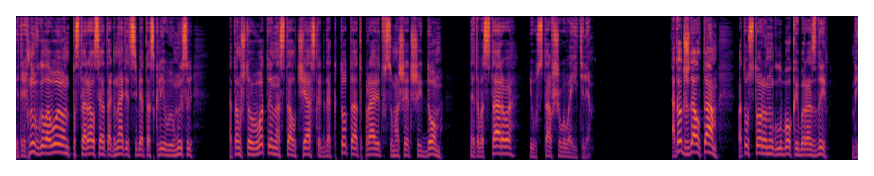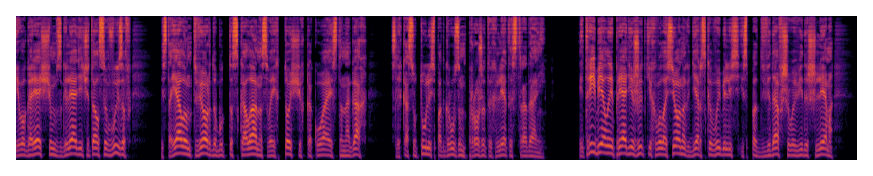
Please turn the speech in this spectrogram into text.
И, тряхнув головой, он постарался отогнать от себя тоскливую мысль, о том, что вот и настал час, когда кто-то отправит в сумасшедший дом этого старого и уставшего воителя. А тот ждал там, по ту сторону глубокой борозды. В его горящем взгляде читался вызов, и стоял он твердо, будто скала на своих тощих, как у аиста, ногах, слегка сутулись под грузом прожитых лет и страданий. И три белые пряди жидких волосенок дерзко выбились из-под видавшего вида шлема,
